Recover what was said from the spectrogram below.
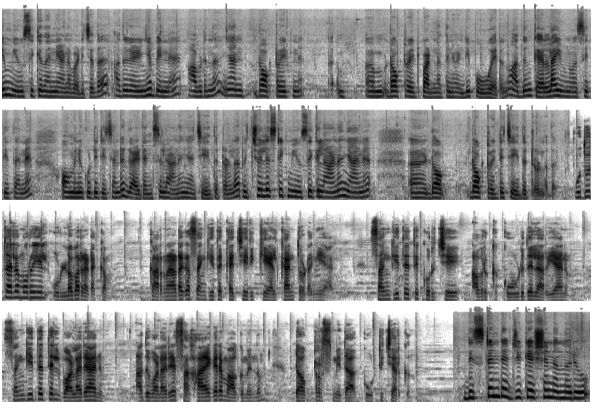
എം മ്യൂസിക് തന്നെയാണ് പഠിച്ചത്. അത് കഴിഞ്ഞ് പിന്നെ അവിടുന്ന് ഞാൻ ഡോക്ടറേറ്റിന് ഡോക്ടറേറ്റ് പഠനത്തിന് വേണ്ടി പോവുമായിരുന്നു. അതും കേരള യൂണിവേഴ്സിറ്റി തന്നെ ഓമനക്കുട്ടി ടീച്ചറിന്റെ ഗൈഡൻസിലാണ് ഞാൻ ചെയ്തിട്ടുള്ളത്. റിച്വലിസ്റ്റിക് മ്യൂസിക്കിലാണ് ഞാൻ ഡോക്ടറേറ്റ് ചെയ്തിട്ടുള്ളത്. പുതുതലമുറയിൽ ഉള്ളവരടക്കം കർണാടക സംഗീത കച്ചേരി കേൾക്കാൻ തുടങ്ങിയാൽ സംഗീതത്തെക്കുറിച്ച് അവർക്ക് കൂടുതൽ അറിയാനും സംഗീതത്തിൽ വളരാനും അത് വളരെ സഹായകരമാകുമെന്നും ഡോക്ടർ സ്മിത കൂട്ടിച്ചേർക്കുന്നു. ഡിസ്റ്റന്റ് എഡ്യൂക്കേഷൻ എന്നൊരു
